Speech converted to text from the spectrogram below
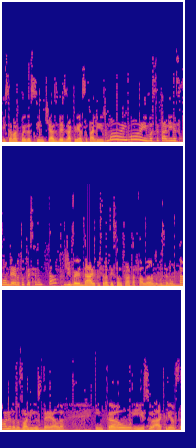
isso é uma coisa assim que às vezes a criança tá ali, mãe, mãe, você tá ali respondendo tudo, mas você não tá de verdade prestando atenção no que ela tá falando, você não tá olhando nos olhinhos dela. Então, isso a criança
